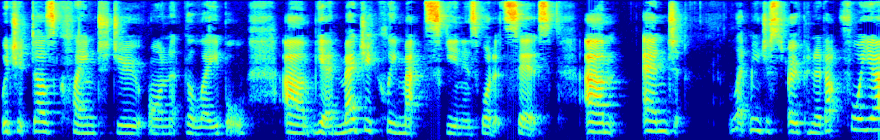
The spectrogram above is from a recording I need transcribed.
which it does claim to do on the label. Um, yeah, magically matte skin is what it says. Um, and let me just open it up for you.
